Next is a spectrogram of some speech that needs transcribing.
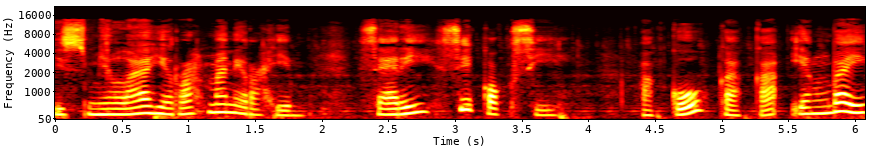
Bismillahirrahmanirrahim. Seri Si Koksi. Aku kakak yang baik.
